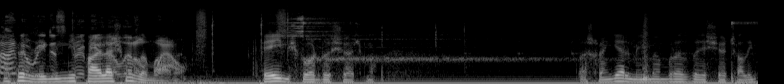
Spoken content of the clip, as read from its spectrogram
Time Aferin zenginliği paylaşma zamanı. F'ymiş bu arada ışığı açma. Başkan gelmeyin ben biraz da eşya çalayım.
